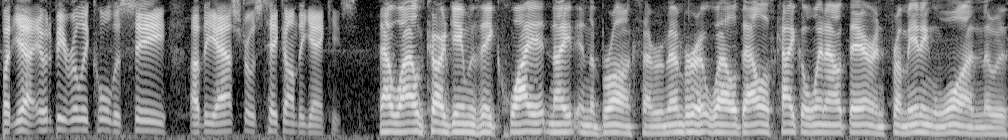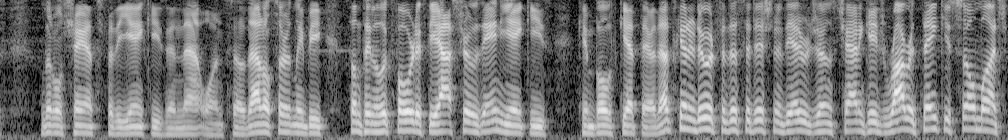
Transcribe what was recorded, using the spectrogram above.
But yeah, it would be really cool to see uh, the Astros take on the Yankees. That wild card game was a quiet night in the Bronx. I remember it well. Dallas Keuchel went out there, and from inning one, there was little chance for the Yankees in that one. So that'll certainly be something to look forward if the Astros and Yankees can both get there. That's going to do it for this edition of the Edward Jones Chatting Cage. Robert, thank you so much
